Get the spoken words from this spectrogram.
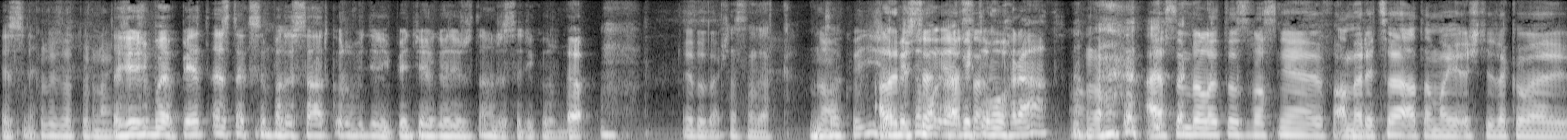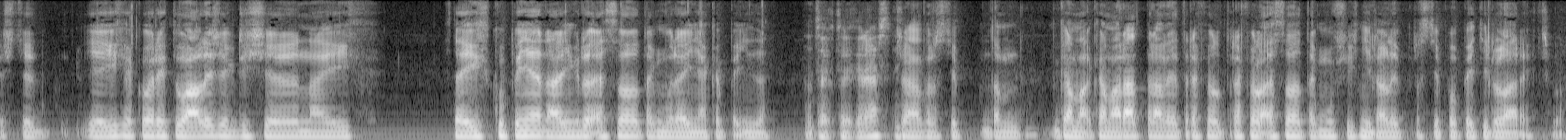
Jasně. kolik za turnaj. Takže když bude 5S, tak se 50 korun vydělí 5 a každý dostane 10 korun. Jo, Je to tak. přesně tak. No, No, tak vidíš, ale když to, mo- se- já bych to mohl hrát. A já jsem byl letos vlastně v Americe a tam mají ještě takové, ještě jejich jako rituály, že když je na jejich, v té jejich skupině dá někdo ESO, tak mu dají nějaké peníze. No tak to je krásný. Třeba prostě tam kama, kamarád právě trefil, trefil ESO, tak mu všichni dali prostě po pěti dolarech třeba.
